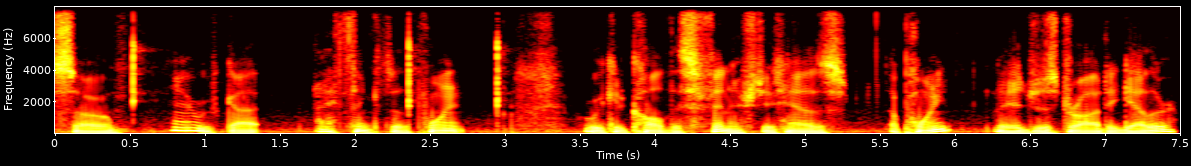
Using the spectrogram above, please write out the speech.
So, yeah, we've got, I think, to the point where we could call this finished. It has a point, edges draw together.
